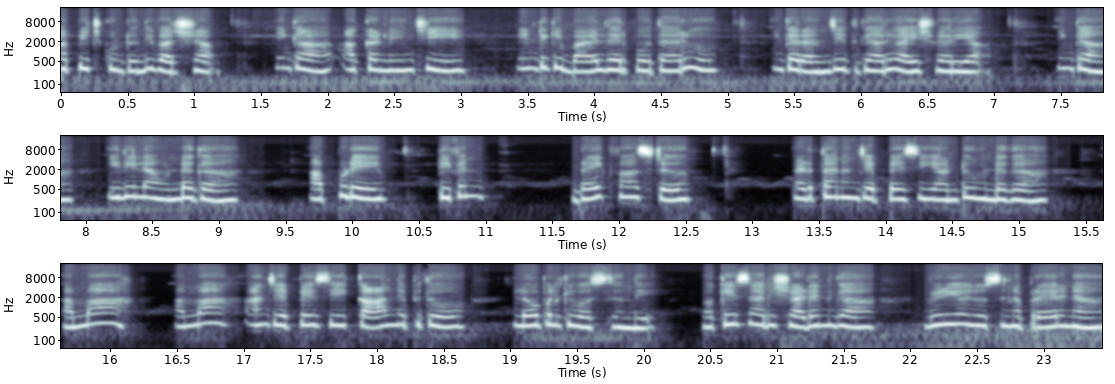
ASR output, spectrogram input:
తప్పించుకుంటుంది వర్ష. ఇంకా అక్కడి నుంచి ఇంటికి బయలుదేరిపోతారు ఇంకా రంజిత్ గారు ఐశ్వర్య. ఇంకా ఇది ఇలా ఉండగా అప్పుడే టిఫిన్ బ్రేక్ఫాస్ట్ పెడతానని చెప్పేసి అంటూ ఉండగా అమ్మా అమ్మా అని చెప్పేసి కాలు నొప్పితో లోపలికి వస్తుంది. ఒకేసారి సడన్గా వీడియో చూస్తున్న ప్రేరణ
